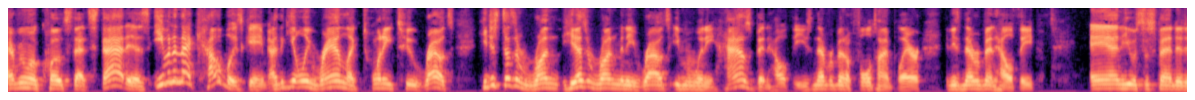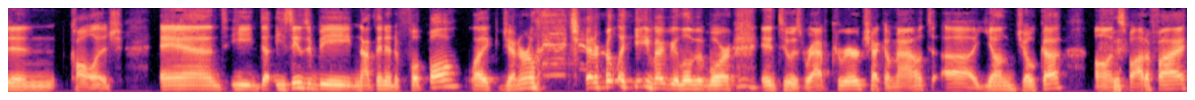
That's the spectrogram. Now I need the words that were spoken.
everyone quotes that stat is even in that Cowboys game, I think he only ran like 22 routes. He just doesn't run, he doesn't run many routes even when he has been healthy. He's never been a full time player and he's never been healthy. And he was suspended in college and he he seems to be not that into football like generally generally. He might be a little bit more into his rap career. Check him out uh, Yung Joka on spotify.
